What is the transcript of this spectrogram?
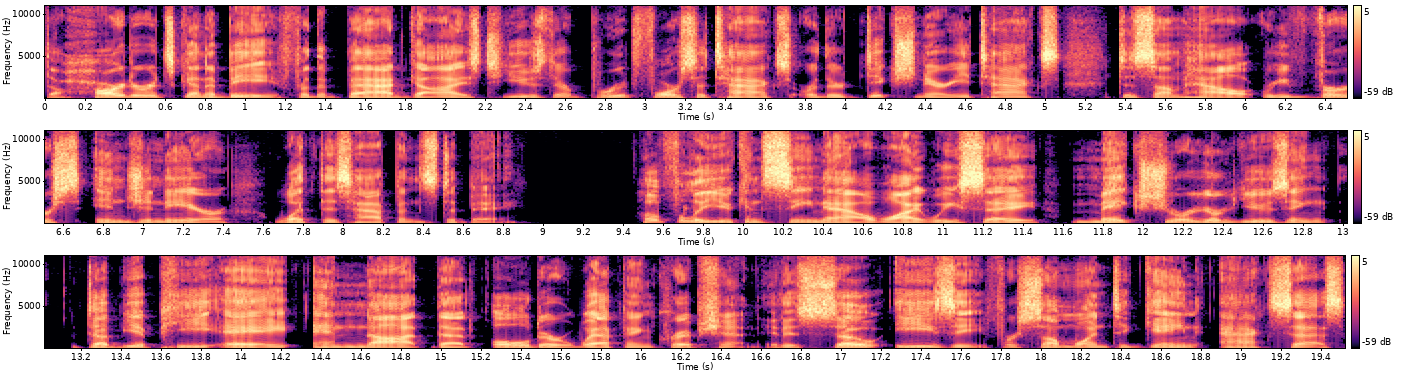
the harder it's going to be for the bad guys to use their brute force attacks or their dictionary attacks to somehow reverse engineer what this happens to be. Hopefully, you can see now why we say make sure you're using WPA and not that older WEP encryption. It is so easy for someone to gain access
